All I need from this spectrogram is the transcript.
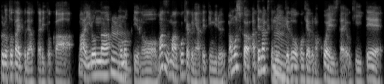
プロトタイプであったりとか、まあ、いろんなものっていうのを、まずまあ、顧客に当ててみる。まあ、もしくは当てなくてもいいけど、顧客の声自体を聞いて、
